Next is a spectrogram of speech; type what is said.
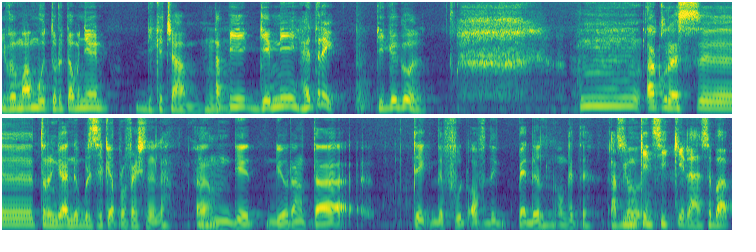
Ivan Mahmud terutamanya Dikecam hmm. Tapi game ni Hat-trick Tiga gol Hmm, aku rasa Terengganu bersikap profesional lah. Um, hmm. Dia dia orang tak take the foot off the pedal orang kata. Tapi so, mungkin sikit lah sebab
